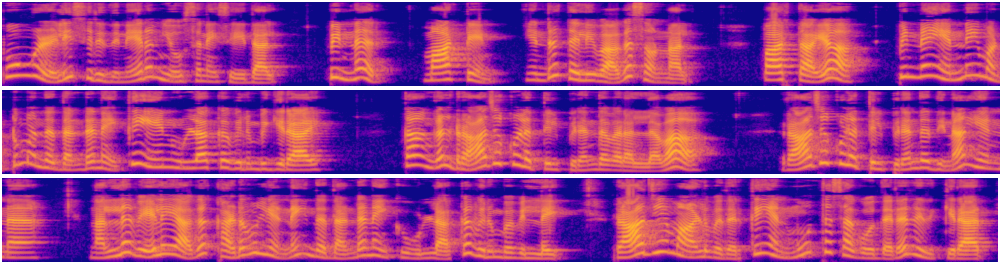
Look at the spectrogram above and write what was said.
பூங்குழலி சிறிது நேரம் யோசனை செய்தாள். பின்னர் மாட்டேன் என்று தெளிவாக சொன்னாள். பார்த்தாயா பின்னே என்னை மட்டும் அந்த தண்டனைக்கு ஏன் உள்ளாக்க விரும்புகிறாய்? தாங்கள் ராஜகுலத்தில் பிறந்தவர் அல்லவா? ராஜகுலத்தில் பிறந்ததினால் என்ன? நல்ல வேலையாக கடவுள் என்னை இந்த தண்டனைக்கு உள்ளாக்க விரும்பவில்லை. ராஜ்யம் ஆளுவதற்கு என் மூத்த சகோதரர் இருக்கிறார்.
